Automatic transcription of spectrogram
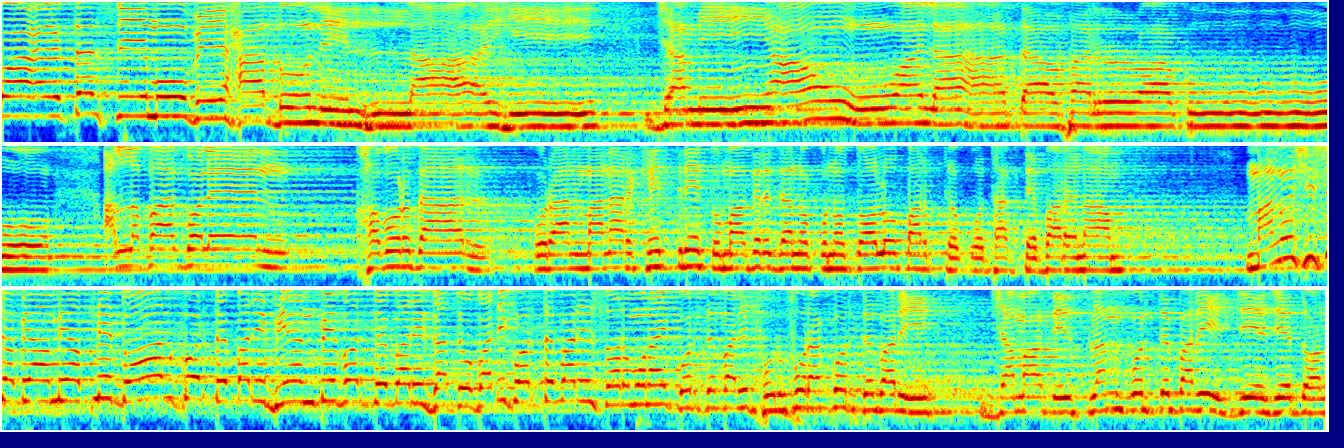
ওয়াতাসিমু বিহাবলিল্লাহি জামিআন ওয়ালা তাফাররাকু। আল্লাহ পাক বলেন, খবরদার কোরআন মানার ক্ষেত্রে তোমাদের যেন কোনো দল পার্থক্য থাকতে পারে না। মানুষ হিসাবে আমি আপনি দল করতে পারি, বিএনপি করতে পারি, জাতীয় পার্টি করতে পারি, সরমনাই করতে পারি, ফুরফুরা করতে পারি। জামাত ইসলাম করতে পারি, যে যে দল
